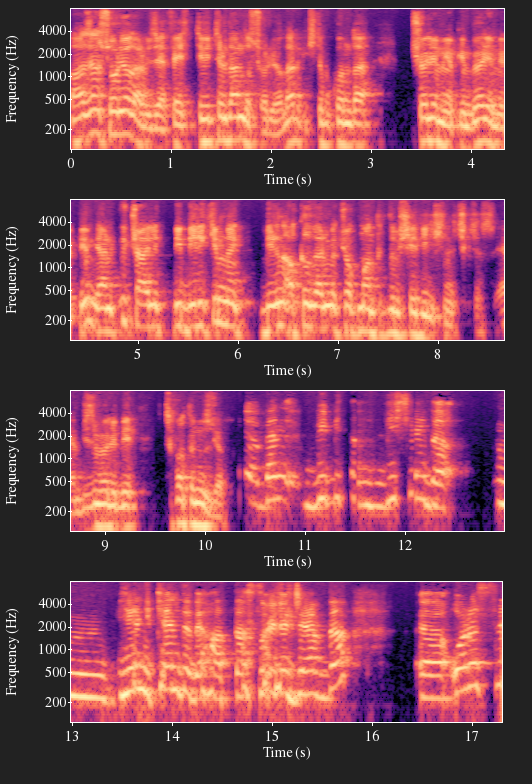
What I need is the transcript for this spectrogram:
Bazen soruyorlar bize, Twitter'dan da soruyorlar. İşte bu konuda şöyle mi yapayım, böyle mi yapayım? Yani 3 aylık bir birikimle birine akıl vermek çok mantıklı bir şey değil işin açıkçası. Yani bizim öyle bir sıfatımız yok. Ben bir, bir, bir şey de ıı, yeni kendi de hatta söyleyeceğim de e, orası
